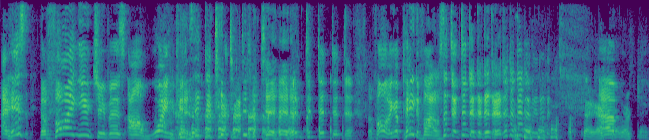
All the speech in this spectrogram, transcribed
And here's the following YouTubers are wankers. the following are pedophiles. okay, okay, um, okay.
